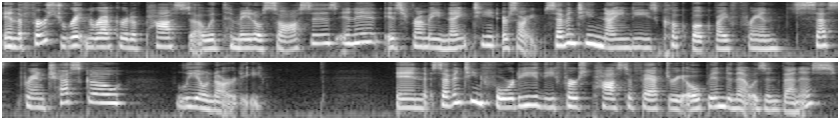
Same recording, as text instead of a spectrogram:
And the first written record of pasta with tomato sauces in it is from a 19 or sorry 1790s cookbook by Frances- Francesco Leonardi. In 1740, the first pasta factory opened, and that was in Venice.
